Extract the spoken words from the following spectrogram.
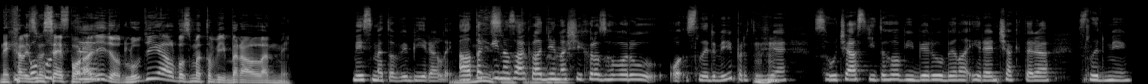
Nechali sme pokud si aj jste- poradiť od ľudí, alebo sme to vyberali len my? My jsme to vybírali. Ale My tak i na základě našich rozhovorů o, s lidmi, protože Mhm. mm-hmm. součástí toho výběru byla i Renča, která s lidmi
